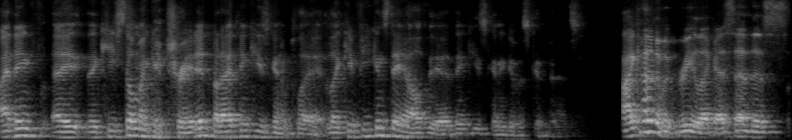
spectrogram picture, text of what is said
I think I, like he still might get traded, but I think he's gonna play. Like if he can stay healthy, I think he's gonna give us good minutes. I kind of agree. Like I said this,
